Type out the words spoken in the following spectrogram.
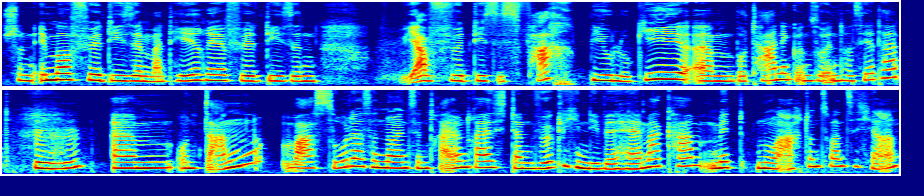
schon immer für diese Materie, für diesen ja, für dieses Fach Biologie, ähm, Botanik und so interessiert hat. Ähm, und dann war es so, dass er 1933 dann wirklich in die Wilhelma kam mit nur 28 Jahren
